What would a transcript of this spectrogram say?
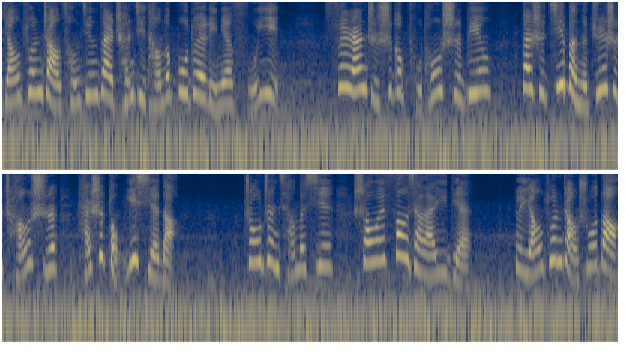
杨村长曾经在陈济棠的部队里面服役，虽然只是个普通士兵，但是基本的军事常识还是懂一些的。周振强的心稍微放下来一点，对杨村长说道：“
